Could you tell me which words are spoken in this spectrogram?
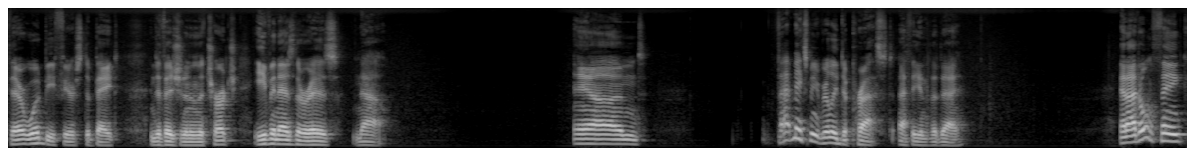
there would be fierce debate and division in the church, even as there is now. And that makes me really depressed at the end of the day. And I don't think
